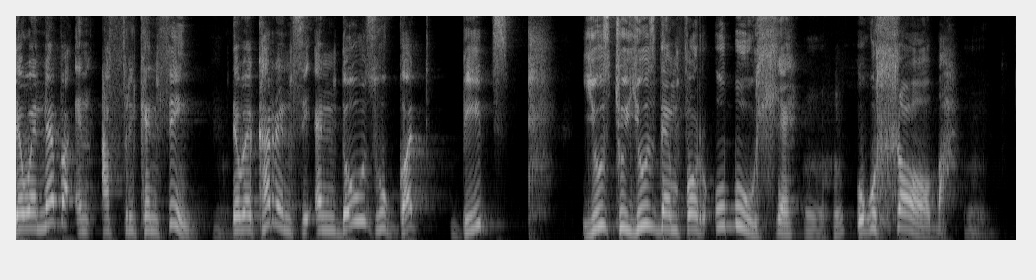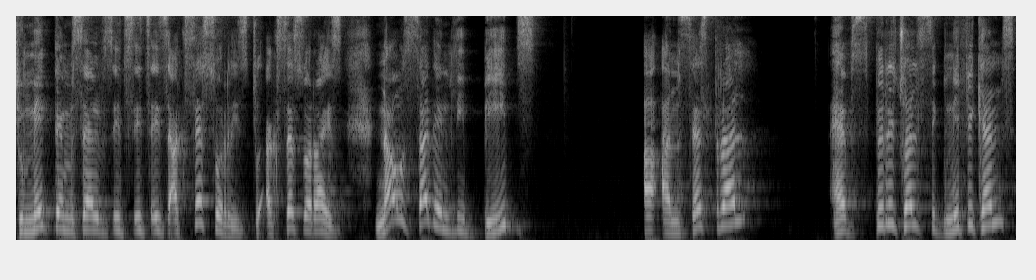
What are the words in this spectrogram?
they were never an african thing they were currency and those who got beads used to use them for ubuhle, mm-hmm. ukuhloba, mm. to make themselves, it's, it's, it's accessories, to accessorize. Now suddenly beads are ancestral, have spiritual significance,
